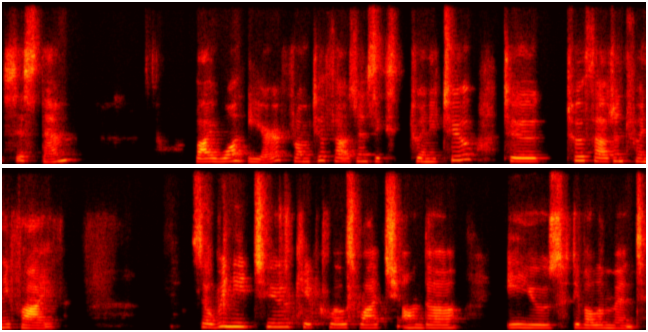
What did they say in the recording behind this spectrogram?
system by one year from 2022 to 2025. So we need to keep close watch on the EU's development.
